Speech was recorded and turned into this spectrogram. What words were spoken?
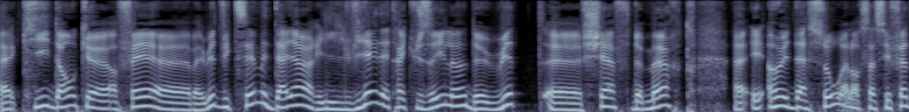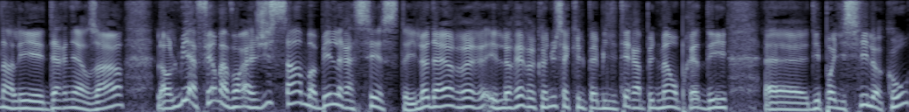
euh, qui donc euh, a fait euh, ben, huit victimes. D'ailleurs, il vient d'être accusé là, de huit euh, chefs de meurtre euh, et un d'assaut. Alors, ça s'est fait dans les dernières heures. Alors, lui affirme avoir agi sans mobile raciste. Il a d'ailleurs, il aurait reconnu sa culpabilité rapidement auprès des euh, des policiers locaux.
